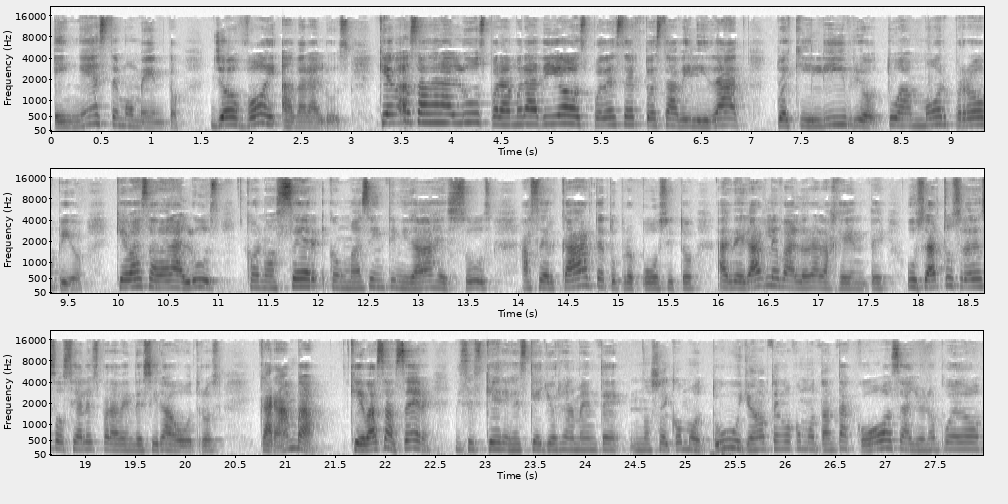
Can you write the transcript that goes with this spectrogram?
en este momento, yo voy a dar a luz. ¿Qué vas a dar a luz? Por amor a Dios, puede ser tu estabilidad, tu equilibrio, tu amor propio. ¿Qué vas a dar a luz? conocer con más intimidad a Jesús, acercarte a tu propósito, agregarle valor a la gente, usar tus redes sociales para bendecir a otros. Caramba, ¿qué vas a hacer? Dices, quieren, es que yo realmente no soy como tú, yo no tengo como tanta cosa, yo no puedo,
